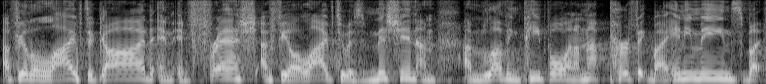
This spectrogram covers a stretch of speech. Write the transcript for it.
I feel alive to God and, and fresh. I feel alive to his mission. I'm, I'm loving people and I'm not perfect by any means. But,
